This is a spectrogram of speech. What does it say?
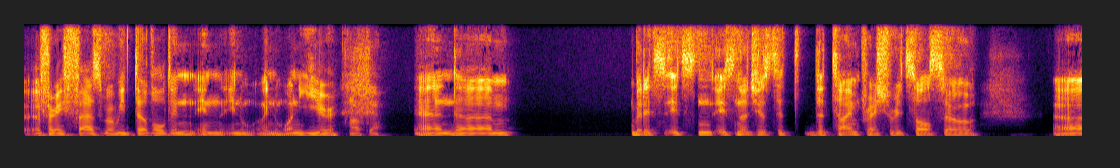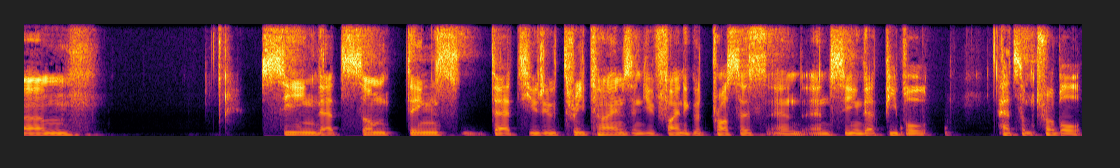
a very fast where we doubled in in in, in one year. Okay. And um, but it's it's it's not just the, the time pressure; it's also um, seeing that some things that you do three times and you find a good process, and and seeing that people had some trouble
